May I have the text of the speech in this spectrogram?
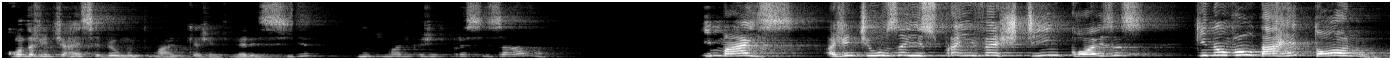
Quando a gente já recebeu muito mais do que a gente merecia, muito mais do que a gente precisava. E mais, a gente usa isso para investir em coisas que não vão dar retorno.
